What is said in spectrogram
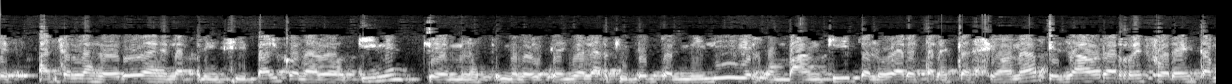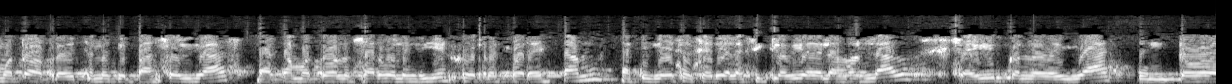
es hacer las veredas en la principal con adoquines, que me lo, diseñó el arquitecto Emilio, con banquitos, lugares para estacionar, que ya ahora reforestamos todo, aprovechando que pasó el gas, sacamos todos los árboles viejos y reforestamos, así que esa sería la ciclovía de los dos lados, seguir con lo del gas en, todo,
